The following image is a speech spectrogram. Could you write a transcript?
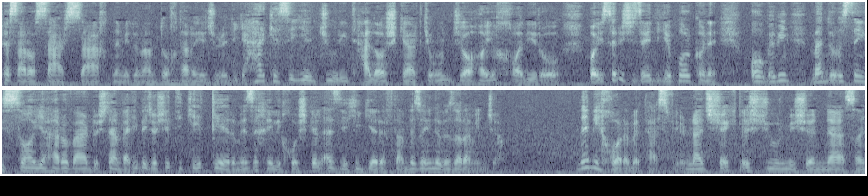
پسرا سرسخت نمی‌دونم دخترها یه جور دیگه. هر کسی یه جوری تلاش کرد که اون جاهای خالی رو با یه سری چیزای دیگه پر کنه. او ببین من درسته این سایه رو برداشتم ولی به جاش تیکه قرمز خیلی خوشگل از یکی گرفتم. بذار اینو بذارم اینجا. نمی‌خوره به تصویر. نه شکلش جور میشه نه اصلا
